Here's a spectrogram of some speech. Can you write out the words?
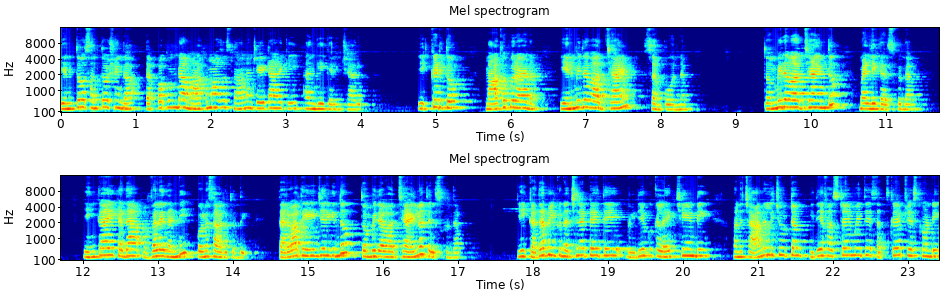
ఎంతో సంతోషంగా తప్పకుండా మాఘమాస స్నానం చేయటానికి అంగీకరించారు. ఇక్కడితో మాఘపురాణం ఎనిమిదవ అధ్యాయం సంపూర్ణం. తొమ్మిదవ అధ్యాయంతో మళ్ళీ కలుసుకుందాం. ఇంకా ఈ కథ అవ్వలేదండి కొనసాగుతుంది. తర్వాత ఏం జరిగిందో తొమ్మిదవ అధ్యాయంలో తెలుసుకుందాం. ఈ కథ మీకు నచ్చినట్టయితే వీడియోకి ఒక లైక్ చేయండి. మన ఛానల్ని చూడటం ఇదే ఫస్ట్ టైం అయితే సబ్స్క్రైబ్ చేసుకోండి.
